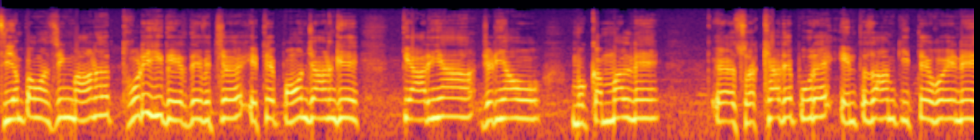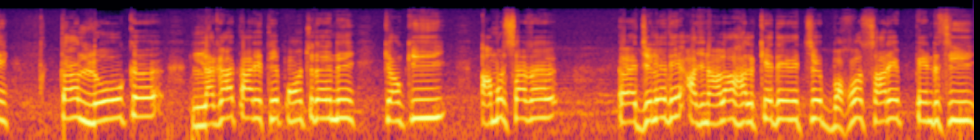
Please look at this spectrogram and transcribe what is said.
ਸੀਐਮ ਭਗਵੰਤ ਸਿੰਘ ਮਾਨ ਥੋੜੀ ਹੀ ਦੇਰ ਦੇ ਵਿੱਚ ਇੱਥੇ ਪਹੁੰਚ ਜਾਣਗੇ। ਤਿਆਰੀਆਂ ਜਿਹੜੀਆਂ ਉਹ ਮੁਕੰਮਲ ਨੇ ਸੁਰੱਖਿਆ ਦੇ ਪੂਰੇ ਇੰਤਜ਼ਾਮ ਕੀਤੇ ਹੋਏ ਨੇ, ਤਾਂ ਲੋਕ ਲਗਾਤਾਰ ਇੱਥੇ ਪਹੁੰਚ ਰਹੇ ਨੇ ਕਿਉਂਕਿ ਅੰਮ੍ਰਿਤਸਰ ਜ਼ਿਲ੍ਹੇ ਦੇ ਅਜਨਾਲਾ ਹਲਕੇ ਦੇ ਵਿੱਚ ਬਹੁਤ ਸਾਰੇ ਪਿੰਡ ਸੀ,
